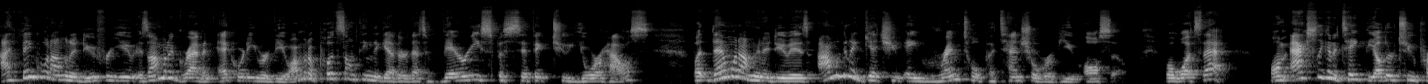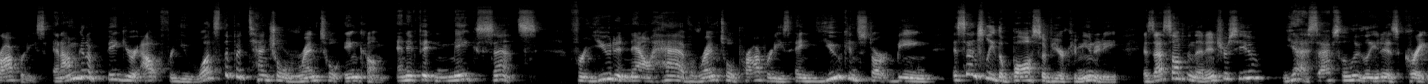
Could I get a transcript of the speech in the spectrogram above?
I think what I'm going to do for you is I'm going to grab an equity review. I'm going to put something together that's very specific to your house. But then what I'm going to do is I'm going to get you a rental potential review also. Well, what's that? Well, I'm actually going to take the other two properties and I'm going to figure out for you what's the potential rental income and if it makes sense for you to now have rental properties and you can start being essentially the boss of your community. Is that something that interests you? Yes, absolutely it is. Great.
